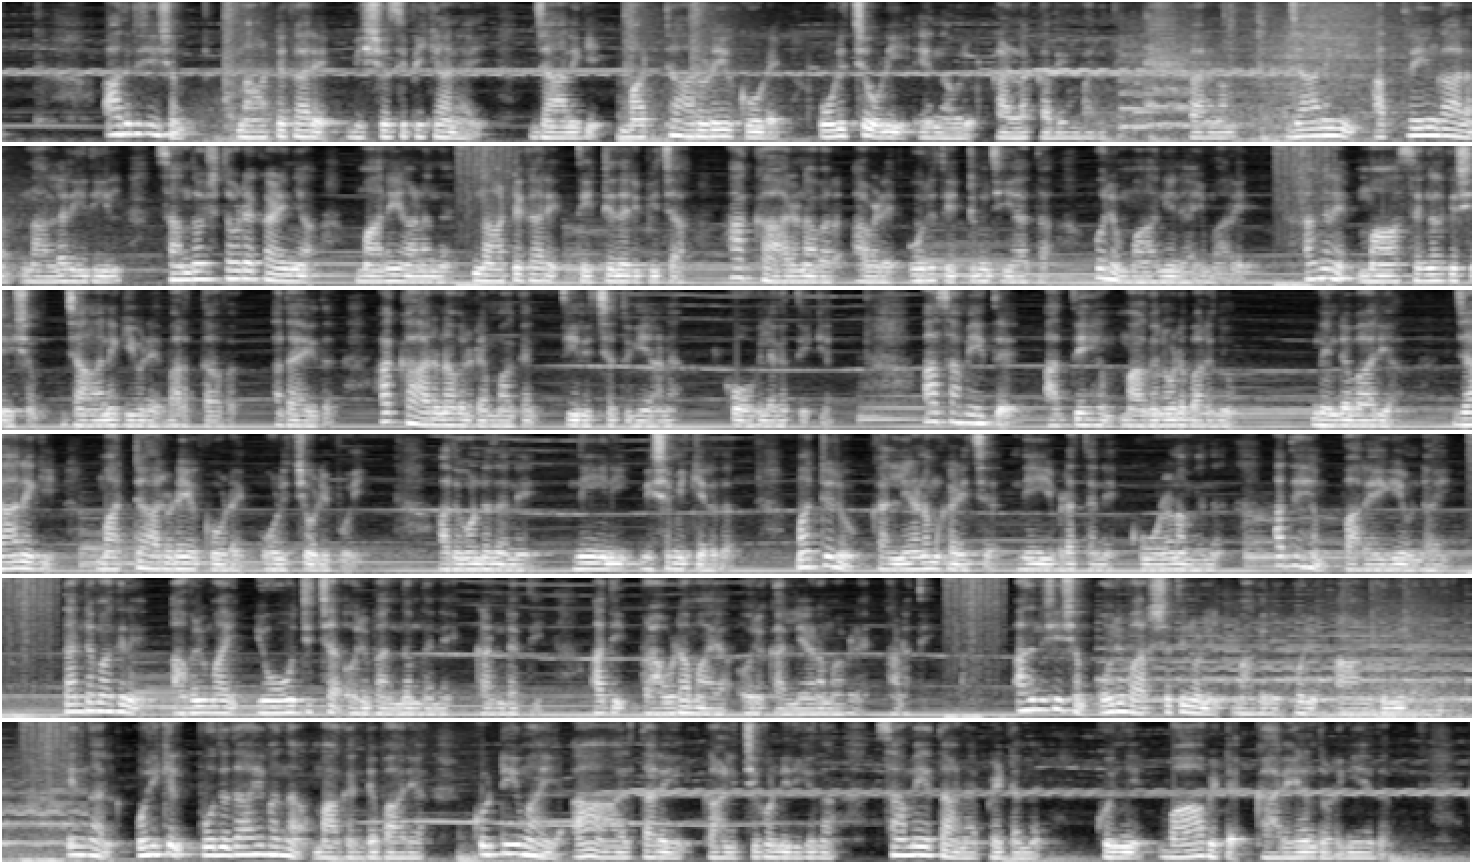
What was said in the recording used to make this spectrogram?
അതിനുശേഷം നാട്ടുകാരെ വിശ്വസിപ്പിക്കാനായി ജാനകി മറ്റാരുടെയോ കൂടെ ഒളിച്ചോടി എന്ന ഒരു കള്ളക്കഥയും പരത്തി. കാരണം ജാനകി അത്രയും കാലം നല്ല രീതിയിൽ സന്തോഷത്തോടെ കഴിഞ്ഞ മനയാണെന്ന് നാട്ടുകാരെ തെറ്റിദ്ധരിപ്പിച്ച ആ കാരണവർ അവിടെ ഒരു തെറ്റും ചെയ്യാത്ത ഒരു മാന്യനായി മാറി. അങ്ങനെ മാസങ്ങൾക്ക് ശേഷം ജാനകിയുടെ ഭർത്താവ് അതായത് ആ കാരണവരുടെ മകൻ തിരിച്ചെത്തുകയാണ് കോവിലകത്തേക്ക്. ആ സമയത്ത് അദ്ദേഹം മകനോട് പറഞ്ഞു നിന്റെ ഭാര്യ ജാനകി മറ്റാരുടെയോ കൂടെ ഒളിച്ചോടിപ്പോയി. അതുകൊണ്ട് തന്നെ നീ ഇനി വിഷമിക്കരുത്. മറ്റൊരു കല്യാണം കഴിച്ച് നീ ഇവിടെ തന്നെ കൂടണമെന്ന് അദ്ദേഹം പറയുകയുണ്ടായി. തന്റെ മകന് അവരുമായി യോജിച്ച ഒരു ബന്ധം തന്നെ കണ്ടെത്തി. അതിപ്രൗഢമായ ഒരു കല്യാണം അവിടെ നടത്തി. അതിനുശേഷം ഒരു വർഷത്തിനുള്ളിൽ മകന് ഒരു ആൺകുഞ്ഞ് പിറന്നു എന്നാൽ ഒരിക്കൽ പുതുതായി വന്ന മകന്റെ ഭാര്യ കുട്ടിയുമായി ആ ആൽത്തറയിൽ കളിച്ചുകൊണ്ടിരിക്കുന്ന സമയത്താണ് പെട്ടെന്ന് കുഞ്ഞ് വാവിട്ട് കരയാൻ തുടങ്ങിയത്.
